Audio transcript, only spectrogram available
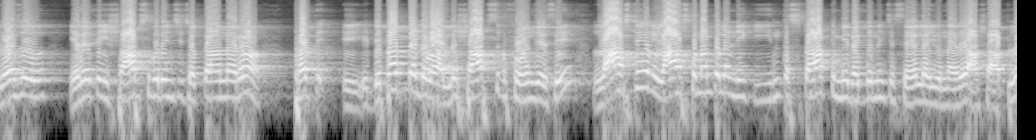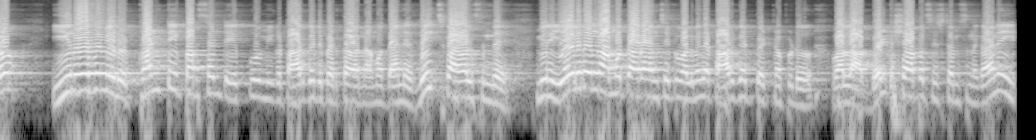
ఈరోజు ఏదైతే ఈ షాప్స్ గురించి చెప్తా ఉన్నారో ప్రతి ఈ డిపార్ట్మెంట్ వాళ్ళు షాప్స్కి ఫోన్ చేసి లాస్ట్ ఇయర్ లాస్ట్ మంత్లో నీకు ఇంత స్టాక్ మీ దగ్గర నుంచి సేల్ అయి ఉన్నది ఆ షాప్లో ఈరోజు ఈ రోజు మీరు ట్వంటీ పర్సెంట్ ఎక్కువ మీకు టార్గెట్ పెడతా ఉన్నాము దాన్ని రీచ్ కావాల్సిందే. మీరు ఏ విధంగా అమ్ముతారా అని చెప్పి వాళ్ళ మీద టార్గెట్ పెట్టినప్పుడు వాళ్ళ బెల్ట్ షాపర్ సిస్టమ్స్ని కానీ ఈ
